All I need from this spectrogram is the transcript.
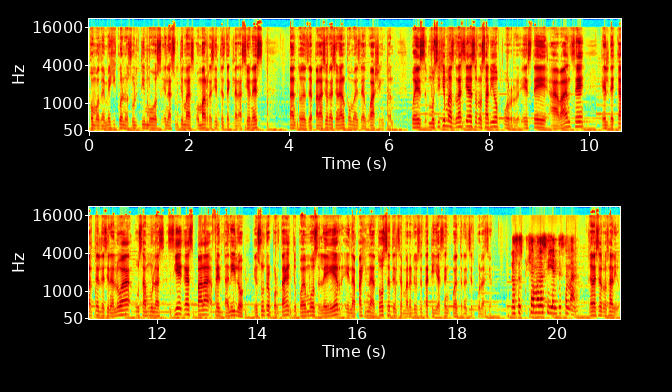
como de México en los últimos en las últimas o más recientes declaraciones tanto desde Palacio Nacional como desde Washington. Pues muchísimas gracias Rosario por este avance. El de Cártel de Sinaloa usa mulas ciegas para fentanilo. Es un reportaje que podemos leer en la página 12 del Semanario Z que ya se encuentra en circulación. Nos escuchamos la siguiente semana. Gracias Rosario.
